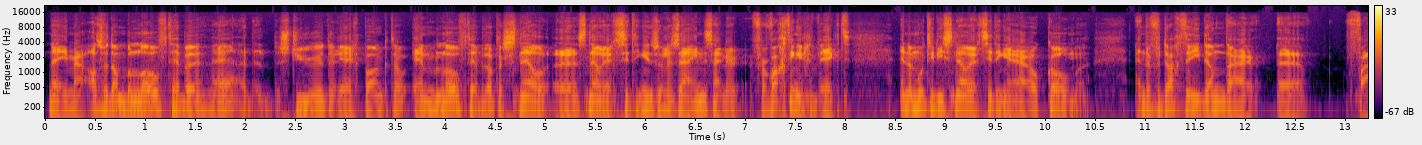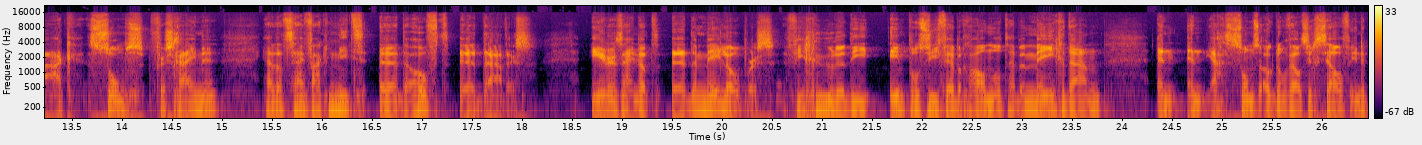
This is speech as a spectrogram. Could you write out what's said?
Nee, maar als we dan beloofd hebben, hè, het bestuur, de rechtbank, OM beloofd hebben dat er snel, uh, snelrechtszittingen zullen zijn, zijn er verwachtingen gewekt. En dan moeten die snelrechtszittingen er ook komen. En de verdachten die dan daar uh, vaak, soms verschijnen, ja, dat zijn vaak niet uh, de hoofddaders. Eerder zijn dat de meelopers, figuren die impulsief hebben gehandeld, hebben meegedaan. En, en ja, soms ook nog wel zichzelf in de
